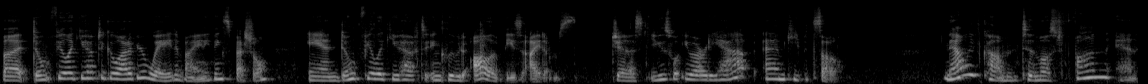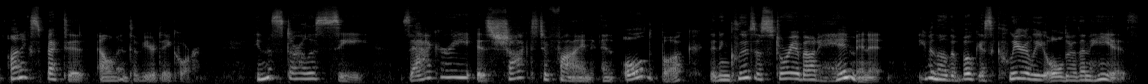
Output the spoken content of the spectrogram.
But don't feel like you have to go out of your way to buy anything special, and don't feel like you have to include all of these items. Just use what you already have and keep it subtle. Now we've come to the most fun and unexpected element of your decor. In the Starless Sea, Zachary is shocked to find an old book that includes a story about him in it, even though the book is clearly older than he is.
